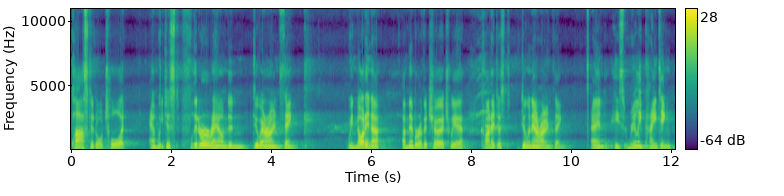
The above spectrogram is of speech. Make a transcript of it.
pastored or taught and we just flitter around and do our own thing. We're not in a a member of a church. We're kind of just doing our own thing. And he's really painting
